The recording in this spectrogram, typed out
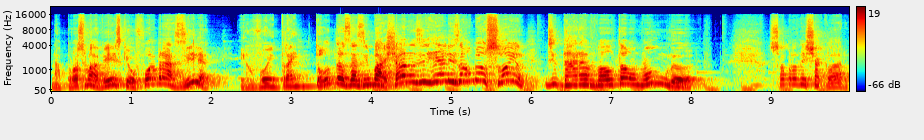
Na próxima vez que eu for a Brasília, eu vou entrar em todas as embaixadas e realizar o meu sonho de dar a volta ao mundo. Só para deixar claro,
